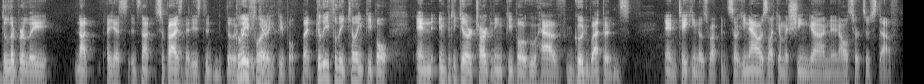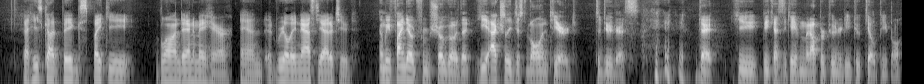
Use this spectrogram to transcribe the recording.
deliberately, not, I guess it's not surprising that he's deliberately Gleefully. killing people, but gleefully killing people, and in particular targeting people who have good weapons and taking those weapons. So he now is like a machine gun and all sorts of stuff. Yeah, he's got big, spiky, blonde anime hair and a really nasty attitude. And we find out from Shogo that he actually just volunteered to do this. that he because it gave him an opportunity to kill people.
